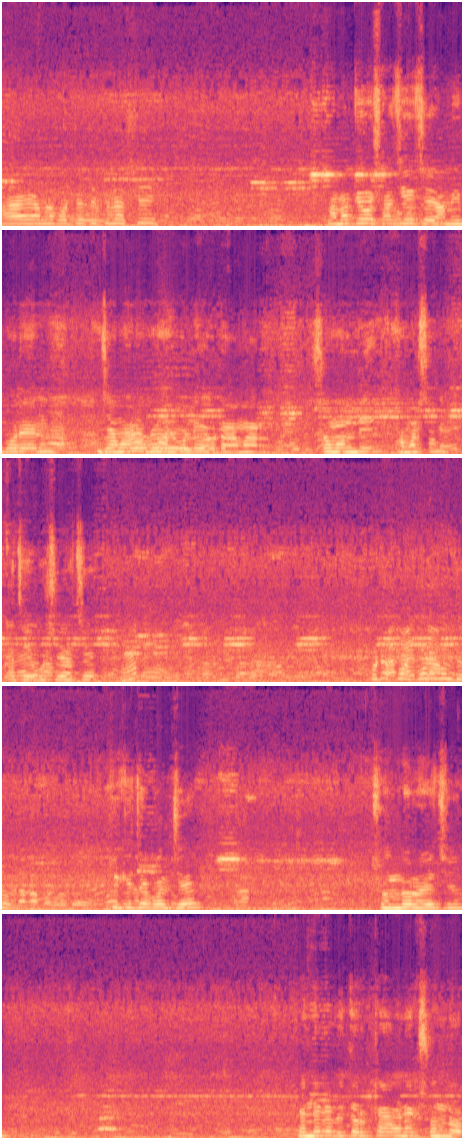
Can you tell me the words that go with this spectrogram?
হ্যাঁ আমরা পর্যাতে চলে আসছি। আমাকেও সাজিয়েছে, আমি বরের জামা বল বলে ওটা আমার সম্বন্ধী, আমার কাছে বসে আছে। ওটা কি যে বলছে। সুন্দর হয়েছে। প্যান্ডেলের ভিতরটা অনেক সুন্দর।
